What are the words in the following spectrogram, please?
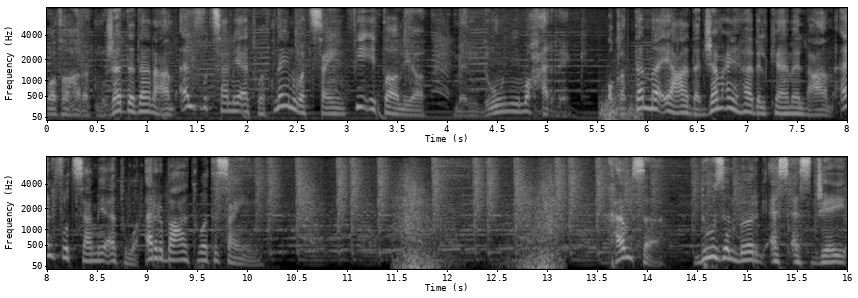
وظهرت مجددا عام 1992 في إيطاليا من دون محرك. وقد تم إعادة جمعها بالكامل عام 1994 خمسة. دوزنبرغ SSJ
